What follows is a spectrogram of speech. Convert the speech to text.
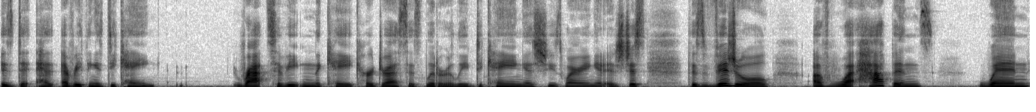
is de- has, everything is decaying. Rats have eaten the cake. Her dress is literally decaying as she's wearing it. It's just this visual of what happens when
